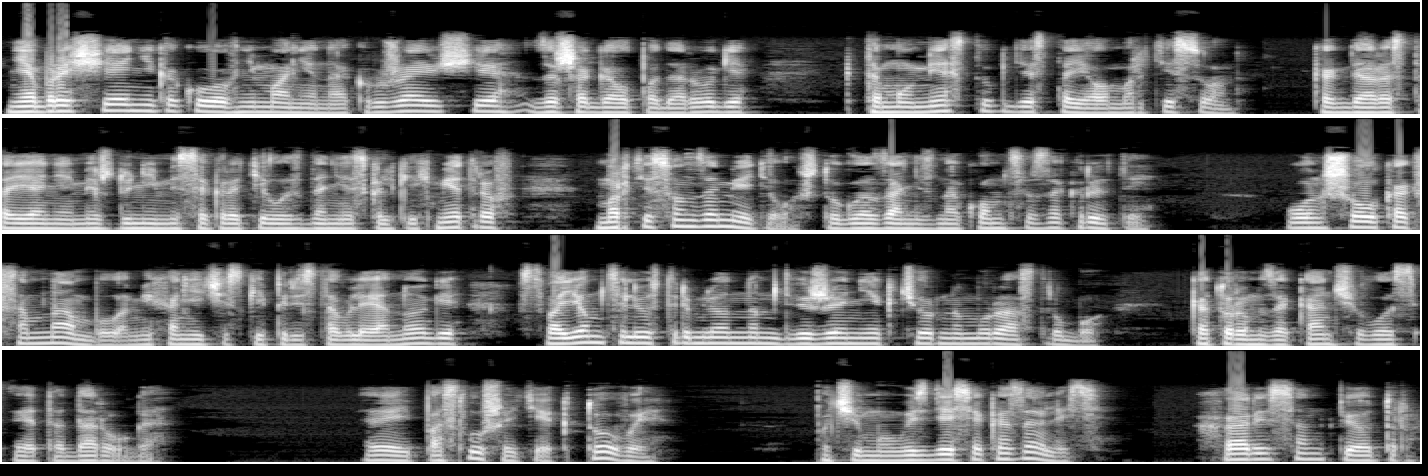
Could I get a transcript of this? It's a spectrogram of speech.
не обращая никакого внимания на окружающее, зашагал по дороге к тому месту, где стоял Мартисон. Когда расстояние между ними сократилось до нескольких метров, Мартисон заметил, что глаза незнакомца закрыты. Он шел как сам Намбула, механически переставляя ноги в своем целеустремленном движении к черному раструбу, которым заканчивалась эта дорога. «Эй, послушайте, кто вы? Почему вы здесь оказались?» «Харрисон Петр.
